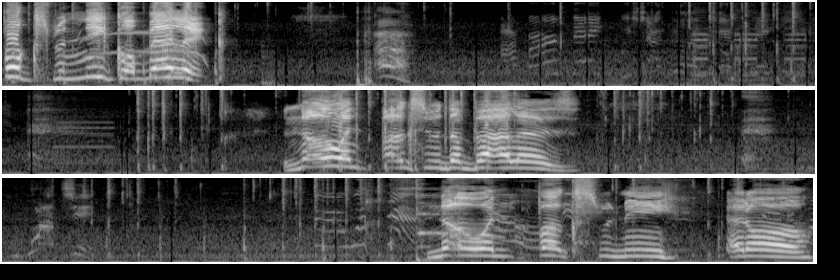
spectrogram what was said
fucks with Niko Bellic! No one fucks with the ballers! Watch it! No one fucks with me at all.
